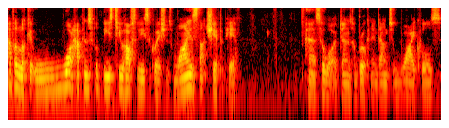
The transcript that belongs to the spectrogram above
have a look at what happens for these two halves of these equations. Why is that shape appear? Uh, so what I've done is I've broken it down to y equals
